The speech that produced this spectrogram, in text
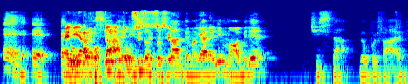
è, è, è È comprensibile. Il sì, sì, sì, sottostante magari l'immobile ci sta, lo puoi fare.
